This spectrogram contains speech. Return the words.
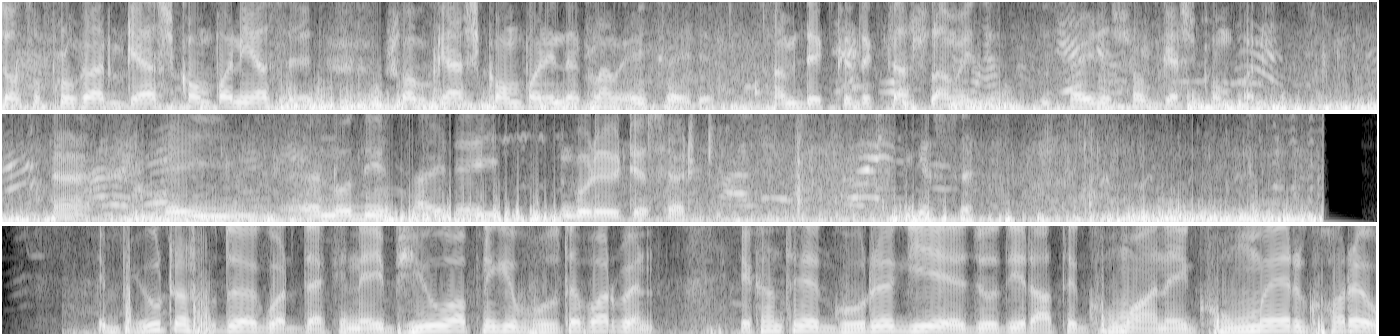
যত প্রকার গ্যাস কোম্পানি আছে, সব গ্যাস কোম্পানি দেখলাম এই সাইডে আমি দেখতে দেখতে আসলাম, এই যে, এই সাইডে সব গ্যাস কোম্পানি হ্যাঁ এই নদীর সাইডেই গড়ে উঠেছে আর কি। ঠিক আছে? ভিউটা শুধু একবার দেখেন, এই ভিউ আপনি কি ভুলতে পারবেন? এখান থেকে ঘুরে গিয়ে যদি রাতে ঘুমান, এই ঘুমের ঘরেও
